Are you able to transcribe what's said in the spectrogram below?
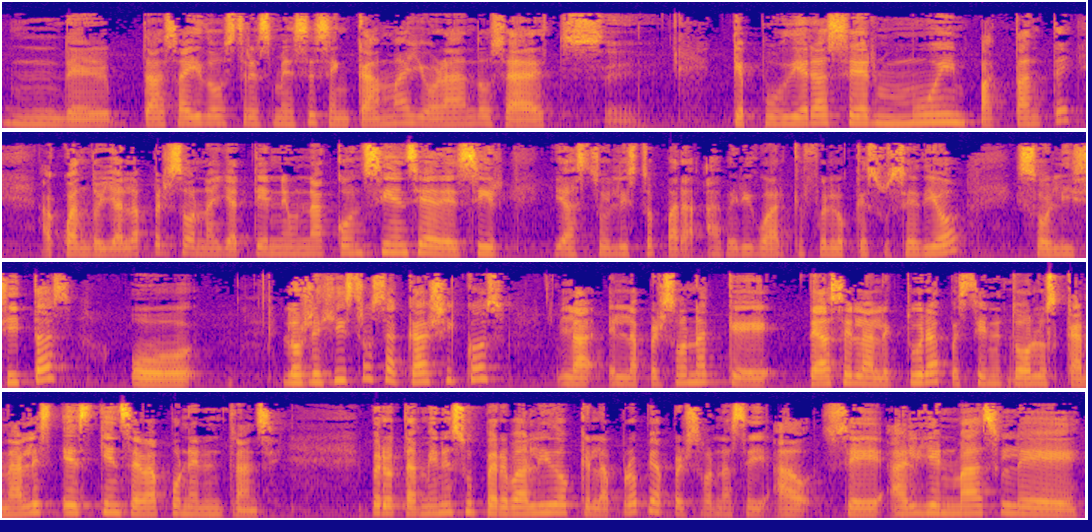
de, estás ahí dos, tres meses en cama llorando, o sea, que pudiera ser muy impactante a cuando ya la persona ya tiene una conciencia de decir, ya estoy listo para averiguar qué fue lo que sucedió, solicitas o los registros akáshicos, la, la persona que te hace la lectura, pues tiene todos los canales, es quien se va a poner en trance. Pero también es súper válido que la propia persona, se, se, alguien más le,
